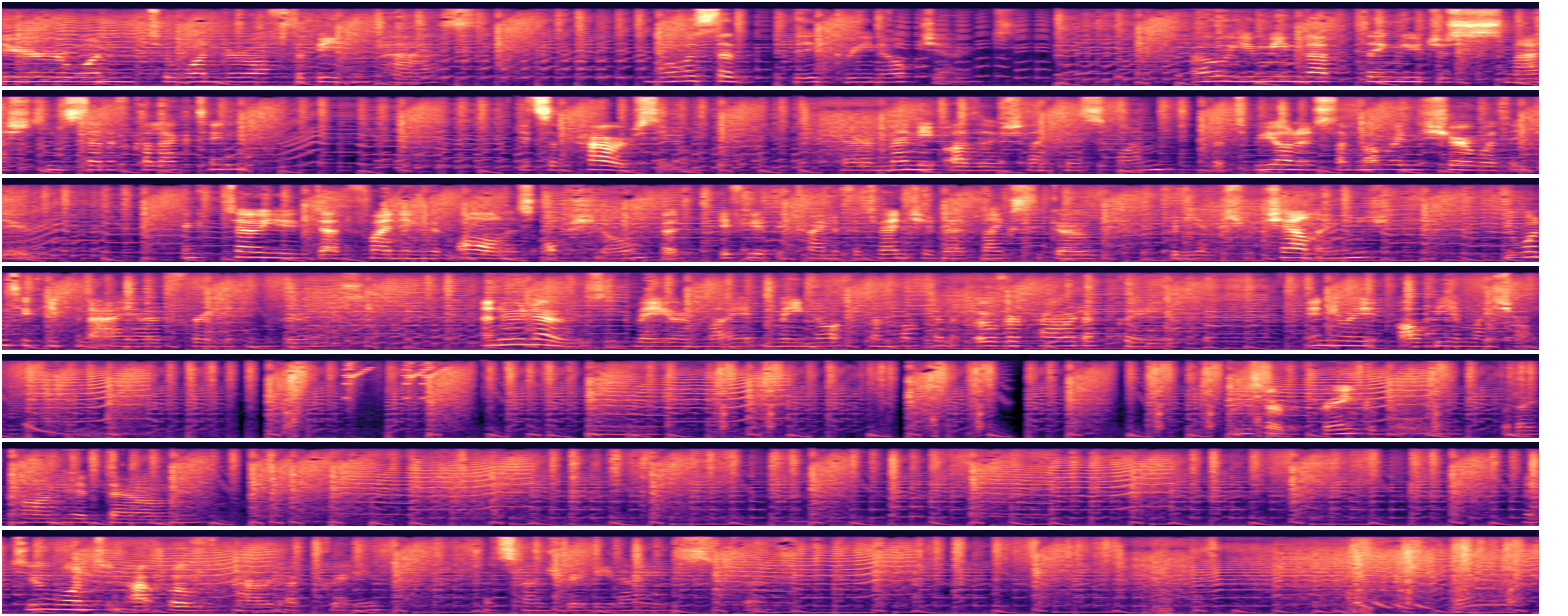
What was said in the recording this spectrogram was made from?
It you're one to wander off the beaten path. What was that big green object? Oh, you mean that thing you just smashed instead of collecting? It's a power seal. There are many others like this one, but to be honest, I'm not really sure what they do. I can tell you that finding them all is optional, but if you're the kind of adventurer that likes to go for the extra challenge, you want to keep an eye out for hidden rooms. And who knows, it may or may not unlock an overpowered upgrade. Anyway, I'll be in my shop. These are breakable, but I can't hit down. I do want an overpowered upgrade. That sounds really nice, but...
